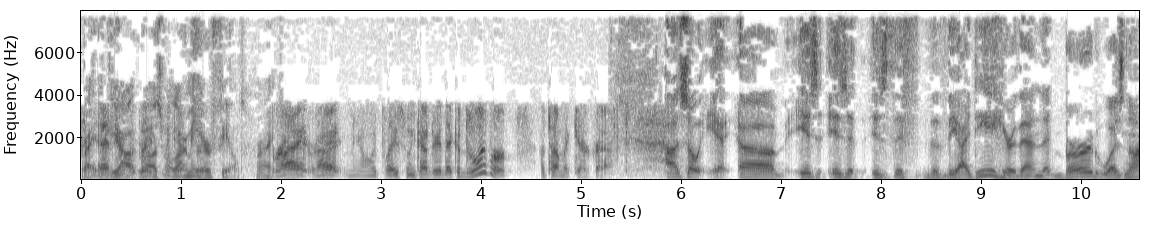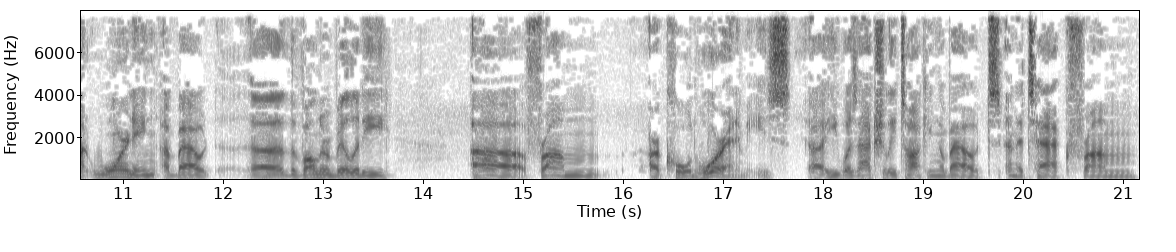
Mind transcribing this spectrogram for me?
Right, at And the the Ro- only place in Roswell the Army Airfield. Right. Right, right. And the only place in the country that could deliver atomic aircraft. Uh, so, uh, um, is is it is the, the the idea here then that Byrd was not warning about uh, the vulnerability uh, from our Cold War enemies? Uh, he was actually talking about an attack from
